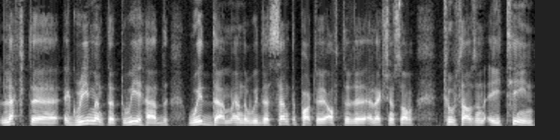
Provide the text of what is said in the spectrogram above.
left the agreement that we had with them and with the Center Party after the elections of 2018,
